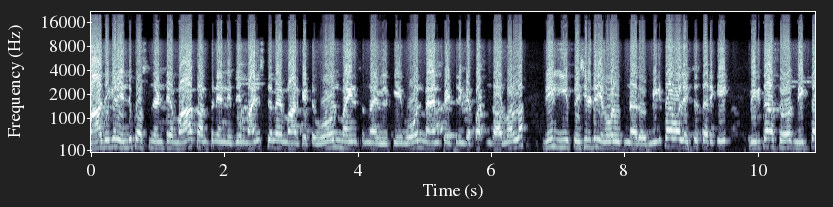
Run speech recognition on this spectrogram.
మా దగ్గర ఎందుకు వస్తుందంటే మా కంపెనీ అనేది మైన్స్ మార్కెట్ ఓన్ మైన్స్ ఉన్నాయి వీళ్ళకి ఓన్ మ్యానుఫ్యాక్చరింగ్ డిపార్ట్మెంట్ దాని వల్ల వీళ్ళు ఈ ఫెసిలిటీ ఇవ్వగలుగుతున్నారు. మిగతా వాళ్ళు వచ్చేసరికి మిగతా స్టోర్ మిగతా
